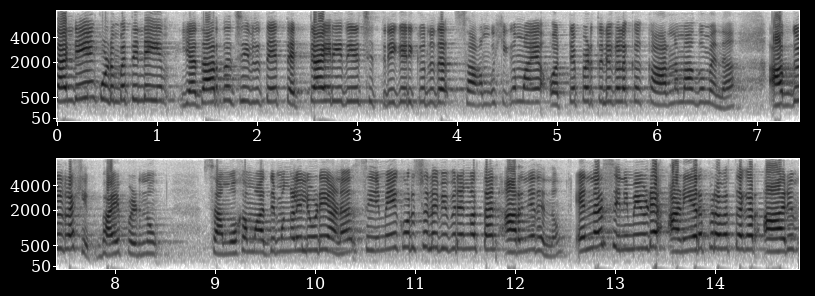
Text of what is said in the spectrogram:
തന്റെയും കുടുംബത്തിന്റെയും യഥാർത്ഥ ജീവിതത്തെ തെറ്റായ രീതിയിൽ ചിത്രീകരിക്കുന്നത് സാമൂഹികമായ ഒറ്റപ്പെടുത്തലുകൾക്ക് കാരണമാകുമെന്ന് അബ്ദുൾ റഹീം ഭയപ്പെടുന്നു. സമൂഹ മാധ്യമങ്ങളിലൂടെയാണ് സിനിമയെക്കുറിച്ചുള്ള വിവരങ്ങൾ താൻ അറിഞ്ഞതെന്നും എന്നാൽ സിനിമയുടെ അണിയറ പ്രവർത്തകർ ആരും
